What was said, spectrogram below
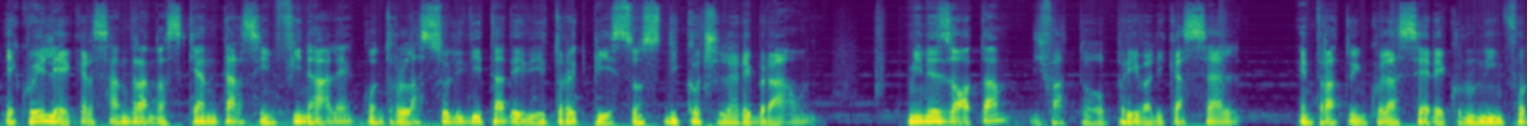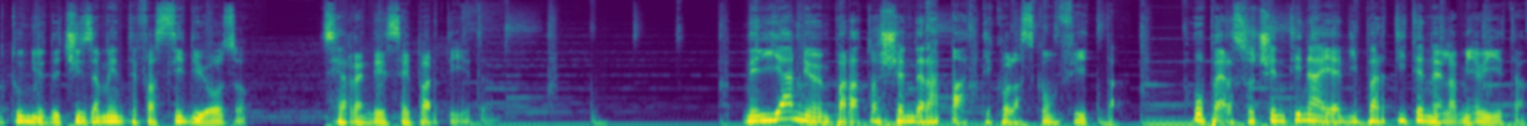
e quei Lakers andranno a schiantarsi in finale contro la solidità dei Detroit Pistons di coach Larry Brown. Minnesota, di fatto priva di Cassell, entrato in quella serie con un infortunio decisamente fastidioso, si arrende in sei partite. Negli anni ho imparato a scendere a patti con la sconfitta. Ho perso centinaia di partite nella mia vita.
